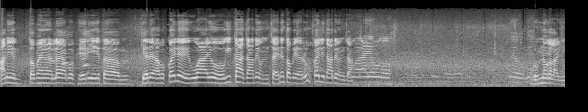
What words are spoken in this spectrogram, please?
अनि तपाईँहरूलाई अब फेरि यता के अरे अब कहिले ऊ आयो हो कि कहाँ जाँदै हुनुहुन्छ होइन तपाईँहरू? कहिले जाँदै हुन्छ? घुम्नको लागि।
